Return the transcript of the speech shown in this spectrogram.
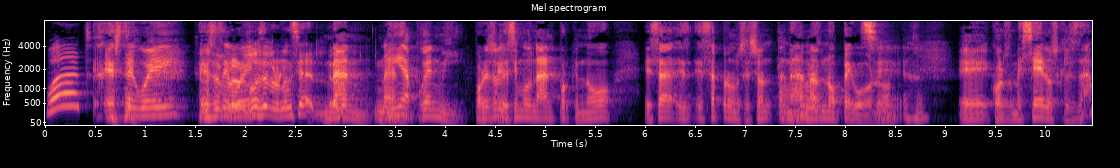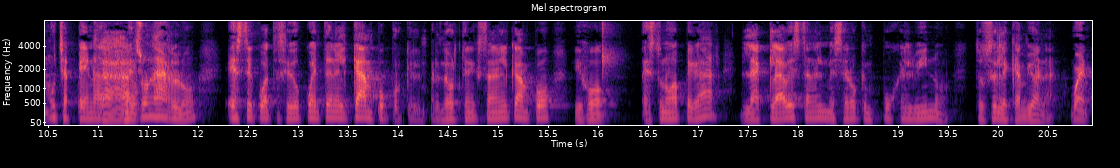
What? Este güey. ¿Cómo, este ¿Cómo, se pronuncia? Nan. Ni après nuit. Por eso le decimos nan, porque no. Esa, esa pronunciación nada más no pegó, ¿no? Eh, con los meseros, que les da mucha pena mencionarlo. Este cuate se dio cuenta en el campo, porque el emprendedor tiene que estar en el campo. Dijo: Esto no va a pegar. La clave está en el mesero que empuja el vino. Entonces le cambió a nan. Bueno,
